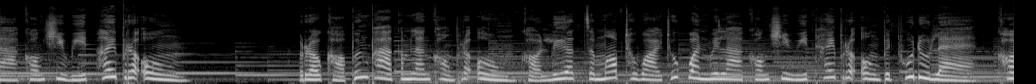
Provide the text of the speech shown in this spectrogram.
ลาของชีวิตให้พระองค์ เราขอพึ่งพากำลังของพระองค์ ขอเลือกจะมอบถวายทุกวันเวลาของชีวิตให้พระองค์เป็นผู้ดูแล ขอ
